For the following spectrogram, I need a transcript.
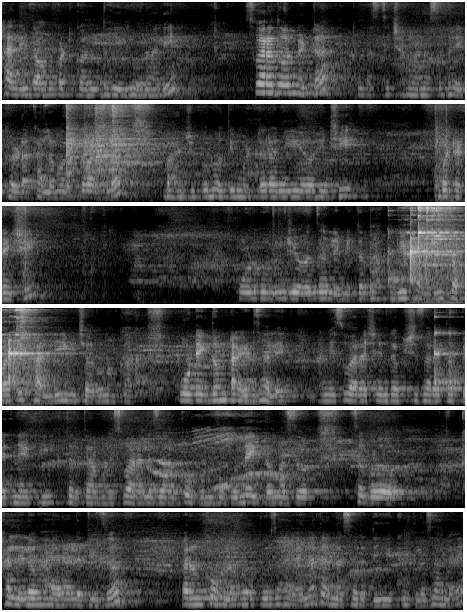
खाली जाऊन पटकन दही घेऊन आली. स्वरा दोन मिनटं. मस्त छान असं दही खरडा खाल्लं मस्त वाटलं. भाजी पण होती मटर आणि ह्याची बटाट्याची. पोट भरून जेवण झाले मी तर भाकरी खाल्ली चपाती खाल्ली विचारू नका. पोट एकदम टाईट झाले. आणि स्वराची आणि दक्षी जरा तब्येत नाही ठीक तर त्यामुळे स्वराला जरा खोकून खोकून एकदम असं सगळं खाल्लेलं बाहेर आलं तिचं. कारण खोकला भरपूर झाला आहे ना त्यांना सर्दी खोकला झाला आहे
